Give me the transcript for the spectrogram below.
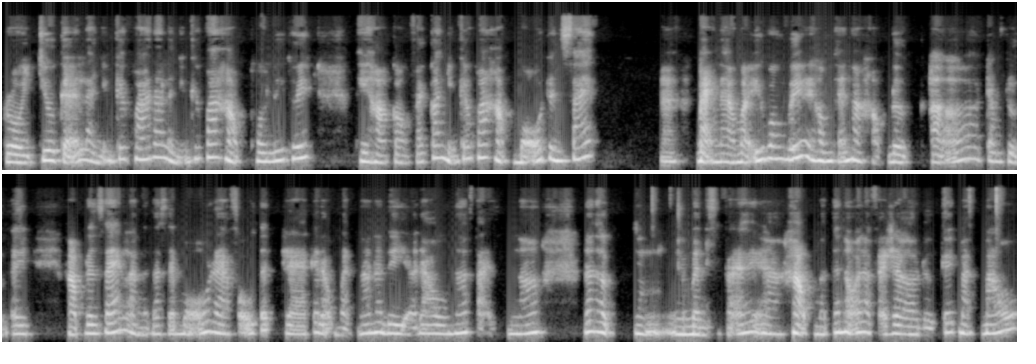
Rồi chưa kể là những cái khóa đó là những cái khóa học thôi lý thuyết, thì họ còn phải có những cái khóa học mổ trên xác à, bạn nào mà yếu vấn vía thì không thể nào học được ở trong trường y. Học trên xác là người ta sẽ mổ ra phẫu tích ra cái động mạch nó nó đi ở đâu nó tại nó nó thực mình phải à, học mà tới nỗi là phải rờ được cái mạch máu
